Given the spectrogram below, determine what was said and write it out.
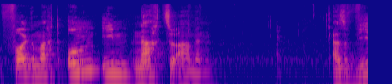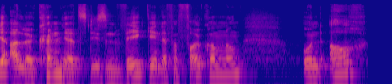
vorgemacht, um ihm nachzuahmen. Also wir alle können jetzt diesen Weg gehen der Vervollkommnung und auch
